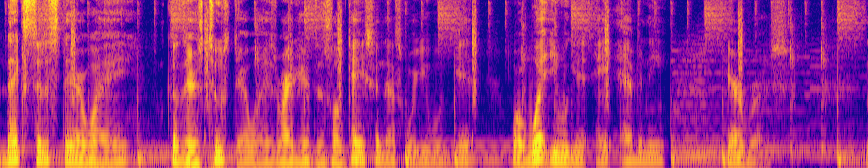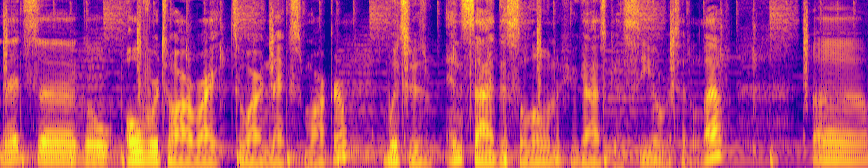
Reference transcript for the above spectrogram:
next to the stairway. Because there's two stairways right here at this location. That's where you will get, or what you will get, a ebony hairbrush let's uh, go over to our right to our next marker, which is inside the saloon. If you guys can see over to the left, uh,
